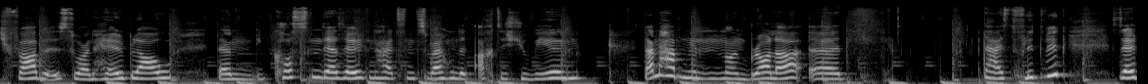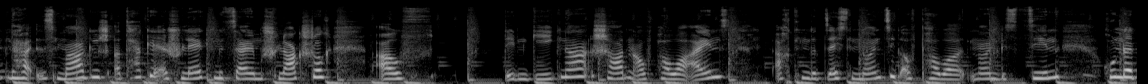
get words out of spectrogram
Die Farbe ist so ein hellblau. Dann die Kosten der Seltenheit sind 280 Juwelen. Dann haben wir einen neuen Brawler. Äh, der heißt Flitwick. Seltenheit ist magisch. Attacke. Er schlägt mit seinem Schlagstock auf den Gegner. Schaden auf Power 1. 896 auf Power 9 bis 10. 100,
